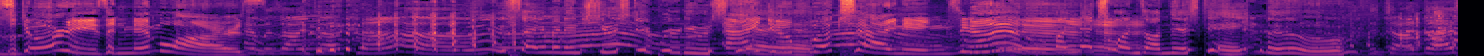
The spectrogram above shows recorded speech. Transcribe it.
Stories and memoirs. Amazon.com. Simon and Schuster produced I it. do book signings. My next one's on this date. Boo. The Todd Glass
